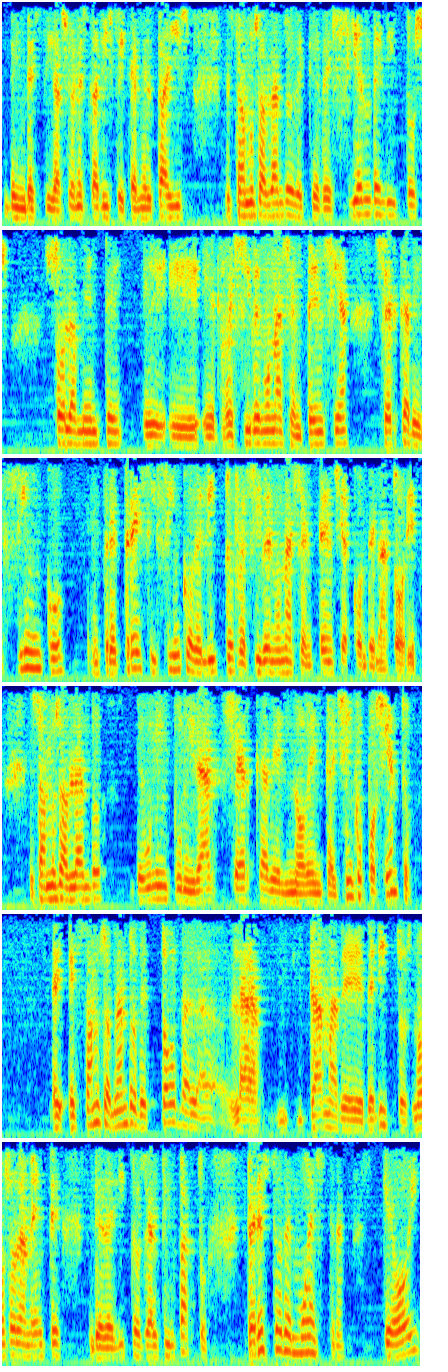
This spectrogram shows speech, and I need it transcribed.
de investigación estadística en el país, estamos hablando de que de 100 delitos solamente reciben una sentencia, cerca de cinco, entre tres y cinco delitos reciben una sentencia condenatoria. Estamos hablando de una impunidad cerca del 95%. Eh, estamos hablando de toda la, gama de delitos, no solamente de delitos de alto impacto. Pero esto demuestra que hoy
